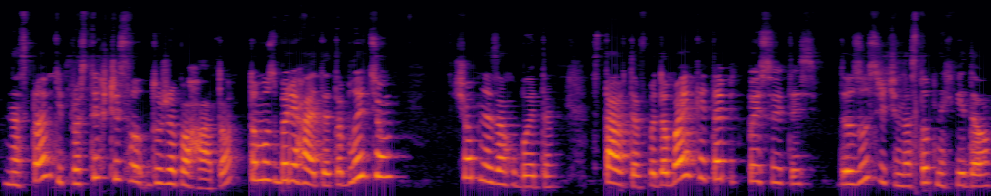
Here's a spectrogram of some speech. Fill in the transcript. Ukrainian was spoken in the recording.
Насправді простих чисел дуже багато, тому зберігайте таблицю, щоб не загубити. Ставте вподобайки та підписуйтесь. До зустрічі в наступних відео.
